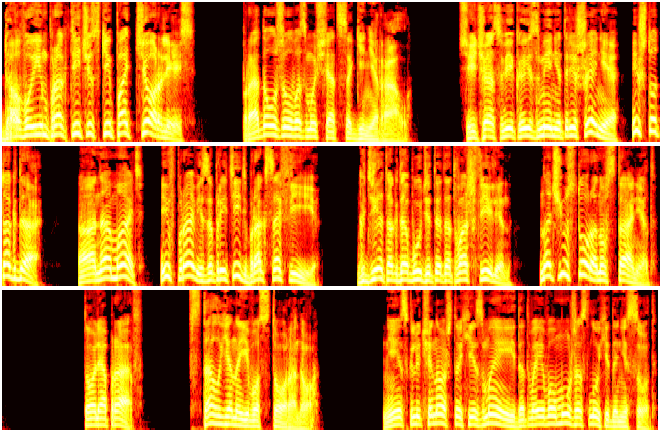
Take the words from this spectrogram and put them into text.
«Да вы им практически подтерлись!» — продолжил возмущаться генерал. «Сейчас Вика изменит решение, и что тогда? А она мать и вправе запретить брак Софии. Где тогда будет этот ваш филин? На чью сторону встанет?» Толя прав. Встал я на его сторону. Не исключено, что Хизмей до твоего мужа слухи донесут.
